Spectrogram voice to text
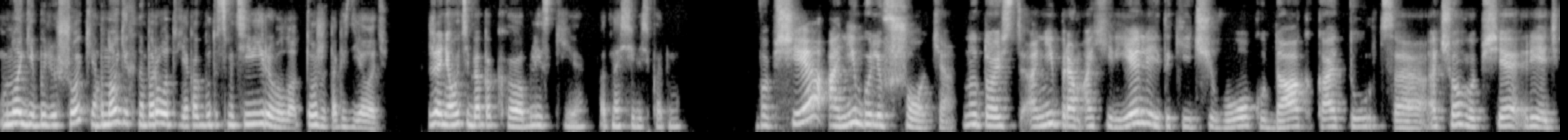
многие были в шоке, многих, наоборот, я как будто смотивировала тоже так сделать. Женя, а у тебя как э, близкие относились к этому? Вообще, они были в шоке. Ну, то есть они прям охерели и такие, чего, куда, какая Турция, о чем вообще речь.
